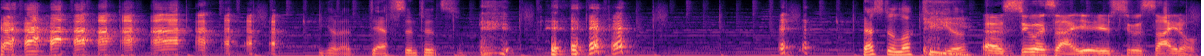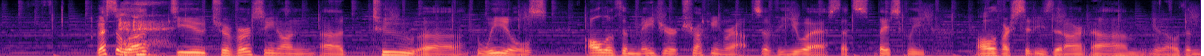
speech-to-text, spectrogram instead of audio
You got a death sentence. Best of luck to you. Uh, suicide. You're you're suicidal. Best of luck to you traversing on uh, two uh, wheels all of the major trucking routes of the U.S. That's basically all of our cities that aren't, um, you know, the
